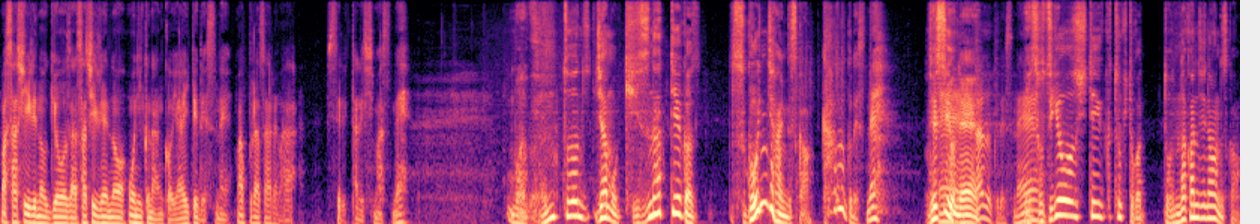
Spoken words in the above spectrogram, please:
まあ、差し入れの餃子差し入れのお肉なんかを焼いてですね、まあ、プラスアルファしてたりしますね。まあ本当にじゃあもう絆っていうかすごいんじゃないんですか？家族ですね。ですよね、えー家族ですえね。卒業していく時とかどんな感じなんですか？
